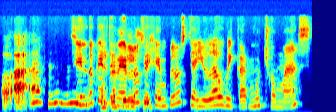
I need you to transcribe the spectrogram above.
o ah, ah, mm, Siento que el tener los sí. ejemplos te ayuda a ubicar mucho más,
